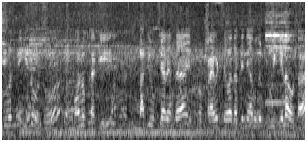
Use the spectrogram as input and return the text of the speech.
दिवस मी गेलो होतो फॉलोअपसाठी बाकी उपचार यांचा प्रायव्हेट सेवादात्यांनी अगोदर पूर्वी केला होता.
